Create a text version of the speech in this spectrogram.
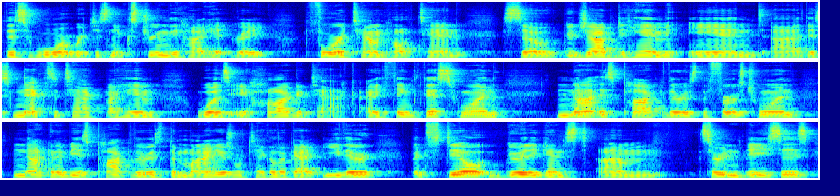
this war, which is an extremely high hit rate for a Town Hall 10. So good job to him. And uh, this next attack by him was a hog attack. I think this one, not as popular as the first one, not going to be as popular as the miners we'll take a look at either, but still good against um, certain bases.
